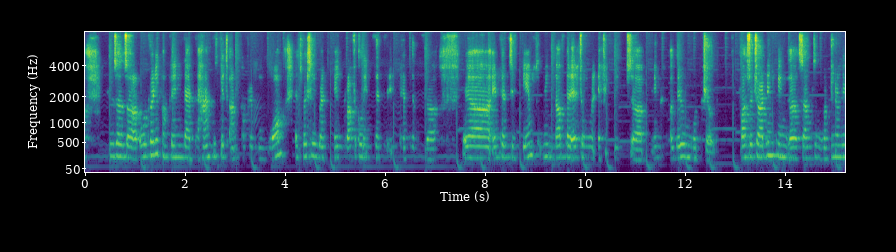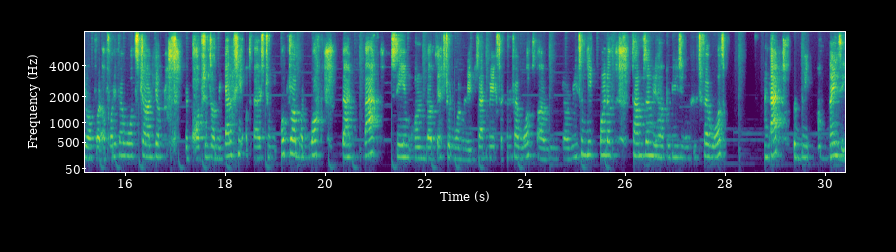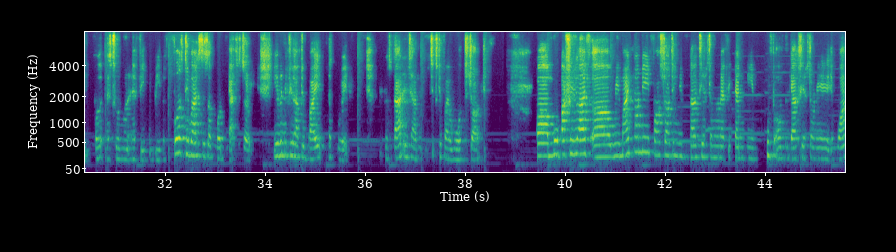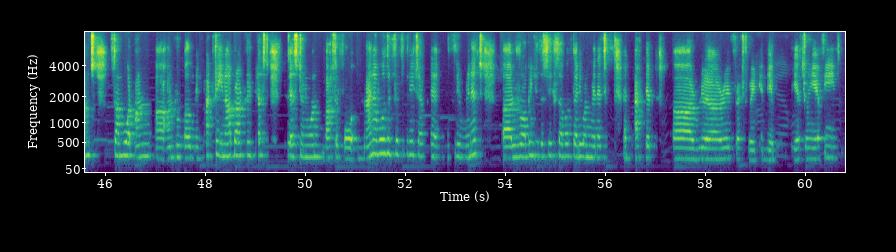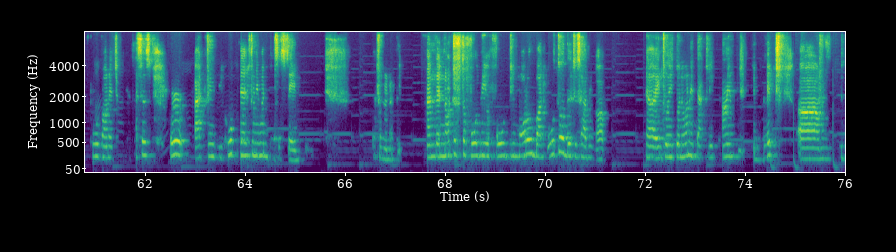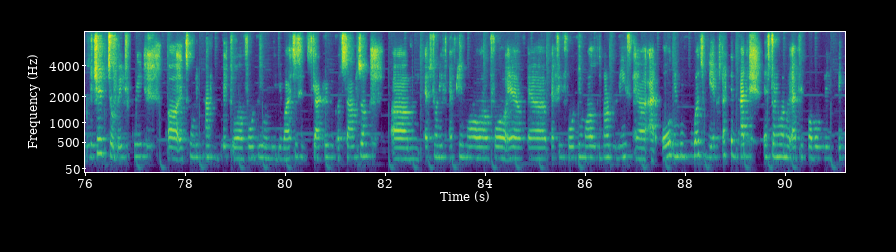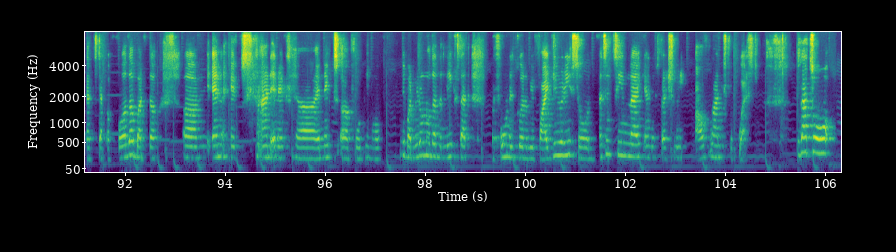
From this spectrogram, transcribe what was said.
Users are already complaining that the handset gets uncomfortably warm, especially when playing graphical intensive, intensive, uh, uh, intensive games. We love that S21 keeps uh, a little more chilled. Faster charging being uh, Samsung originally offered a 45 watts charger with options on the Galaxy S20 Ultra, but walked that back same on the S21 range. That makes a 25 watts. Uh, recently point of Samsung uh, producing 55 watts and that would be amazing for S21 FE to be the first device to support the accessory, even if you have to buy it separate, because that is having 65 watts charge. Uh, more battery life. Uh, we might not need fast charging if Galaxy S21 FE can be improved on the Galaxy S21 once. Somewhat un, uh, underwhelming battery in our battery test. The S21 lasted for 9 hours and 53, seconds, 53 minutes, uh, dropping to the 6 hours 31 minutes adaptive uh, refresh rate enabled. The S20 FE improved on its predecessor battery. We hope the S21 does the same. S21 FE and then not just the 4G or 4G model, but also this is having a uh, in 2021 it's actually time to glitch um to glitch it. So basically uh it's only time to glitch uh, 4G only devices in this category because Samsung um S20 FE model for uh, uh, FE 4G model did not release uh, at all in the US we expected that S21 will actually probably take that step up further but the um NX and NX uh, NX uh, 4G model but we don't know that the leaks that the phone is going to be 5G ready, so it doesn't seem like an especially outlandish request. So that's all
